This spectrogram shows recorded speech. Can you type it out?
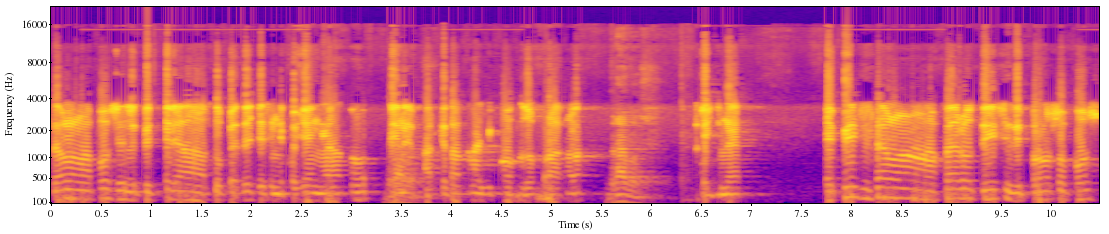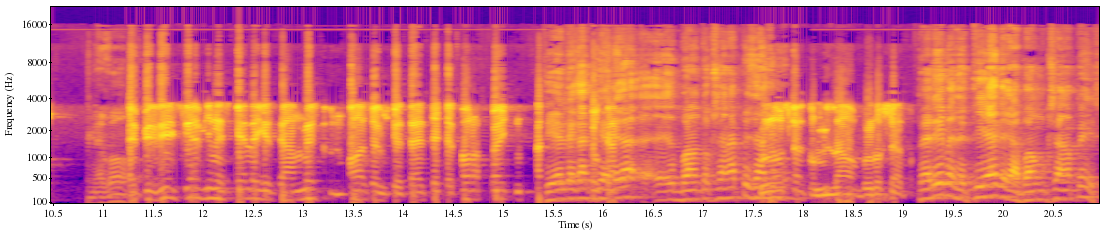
Θέλω να πω συλληπιτήρια στο παιδί και στην οικογένειά του. Μπράβο. Είναι αρκετά τραγικό αυτό το πράγμα. Μπράβος. σου. Έγινε. Επίσης θέλω να αναφέρω ότι είσαι διπρόσωπος. Εγώ. Επειδή εσύ έβγαινες και έλεγες γραμμέ τους βάζελου και τέτοια και τώρα που έγινε. Τι έλεγα, τι έλεγα, ε, μπορώ να το ξαναπείς. να- Μπουλωσέ το, μιλάω, μπουλωσέ το. Περίμενε, τι έλεγα, μπορώ να μου ξαναπείς.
